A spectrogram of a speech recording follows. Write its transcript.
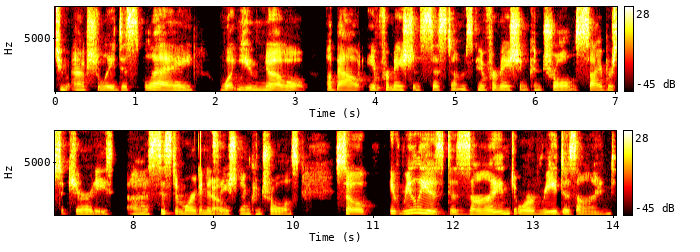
to actually display what you know about information systems, information controls, cybersecurity, uh, system organization yeah. and controls. So it really is designed or redesigned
